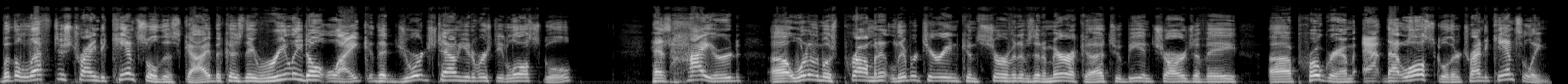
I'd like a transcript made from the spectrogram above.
but the left is trying to cancel this guy because they really don't like that Georgetown University Law School has hired uh, one of the most prominent libertarian conservatives in America to be in charge of a uh, program at that law school. They're trying to cancel him.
